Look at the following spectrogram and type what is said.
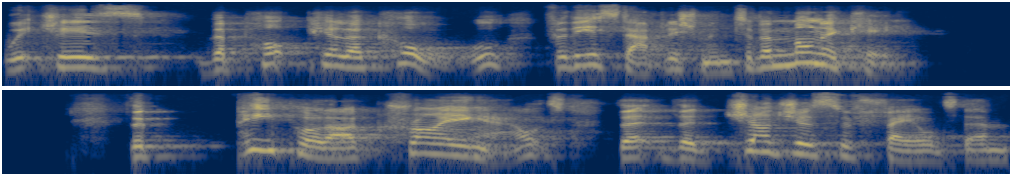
which is the popular call for the establishment of a monarchy. The people are crying out that the judges have failed them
